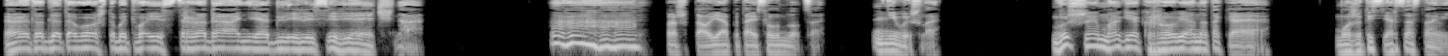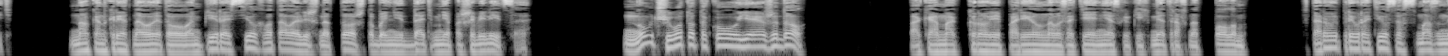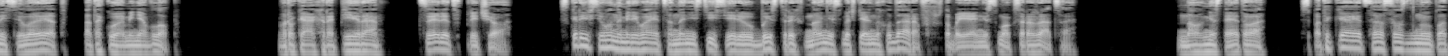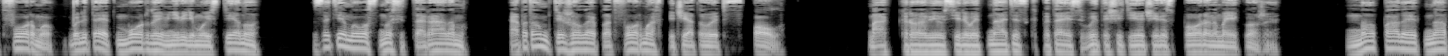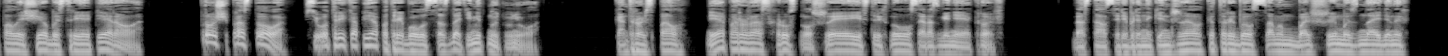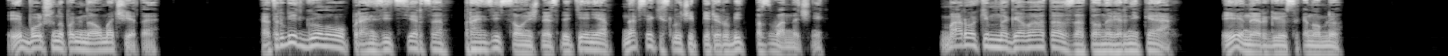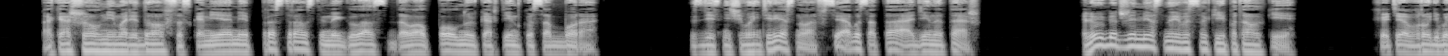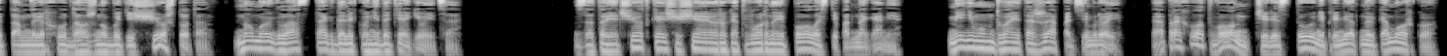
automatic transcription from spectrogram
Это для того, чтобы твои страдания длились вечно». «Ага, ага», — прошептал я, пытаясь улыбнуться. Не вышло. Высшая магия крови она такая. Может и сердце остановить. Но конкретно у этого вампира сил хватало лишь на то, чтобы не дать мне пошевелиться. Ну, чего-то такого я и ожидал. Пока маг крови парил на высоте нескольких метров над полом, второй превратился в смазанный силуэт, атакуя меня в лоб. В руках рапира целит в плечо. Скорее всего, намеревается нанести серию быстрых, но не смертельных ударов, чтобы я не смог сражаться. Но вместо этого спотыкается о созданную платформу, вылетает мордой в невидимую стену, затем его сносит тараном, а потом тяжелая платформа впечатывает в пол. Маг крови усиливает натиск, пытаясь вытащить ее через поры на моей коже. Но падает на пол еще быстрее первого. Проще простого. Всего три копья потребовалось создать и метнуть в него. Контроль спал, я пару раз хрустнул шеей и встряхнулся, разгоняя кровь. Достал серебряный кинжал, который был самым большим из найденных и больше напоминал мачете. Отрубить голову, пронзить сердце, пронзить солнечное сплетение, на всякий случай перерубить позвоночник. Мороки многовато, зато наверняка. И энергию сэкономлю. Пока шел мимо рядов со скамьями, пространственный глаз давал полную картинку собора. Здесь ничего интересного, вся высота — один этаж. Любят же местные высокие потолки. Хотя вроде бы там наверху должно быть еще что-то, но мой глаз так далеко не дотягивается. Зато я четко ощущаю рукотворные полости под ногами. Минимум два этажа под землей, а проход вон через ту неприметную коморку.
